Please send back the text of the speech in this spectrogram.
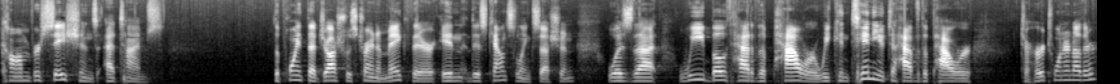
conversations at times. The point that Josh was trying to make there in this counseling session was that we both had the power, we continue to have the power to hurt one another,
